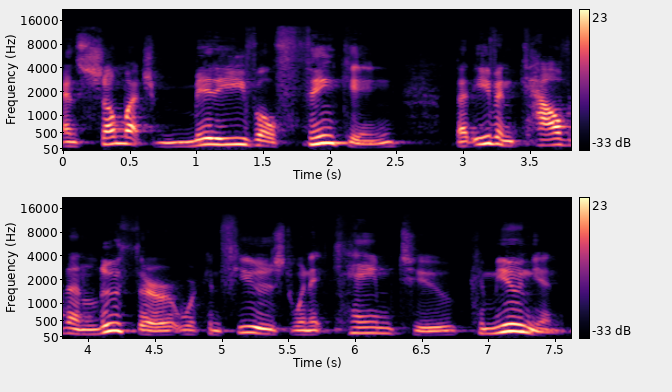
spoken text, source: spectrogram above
and so much medieval thinking that even Calvin and Luther were confused when it came to communion.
